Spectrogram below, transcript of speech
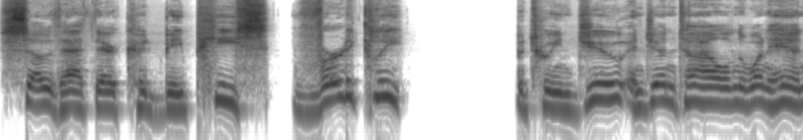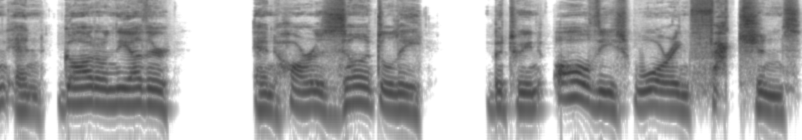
so that there could be peace vertically between Jew and Gentile on the one hand and God on the other, and horizontally between all these warring factions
